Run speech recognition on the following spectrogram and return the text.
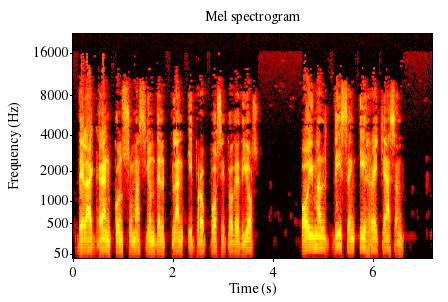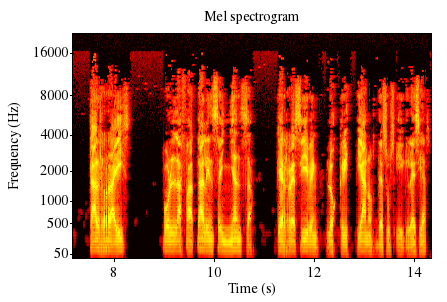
de la gran consumación del plan y propósito de Dios. Hoy maldicen y rechazan tal raíz por la fatal enseñanza que reciben los cristianos de sus iglesias?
